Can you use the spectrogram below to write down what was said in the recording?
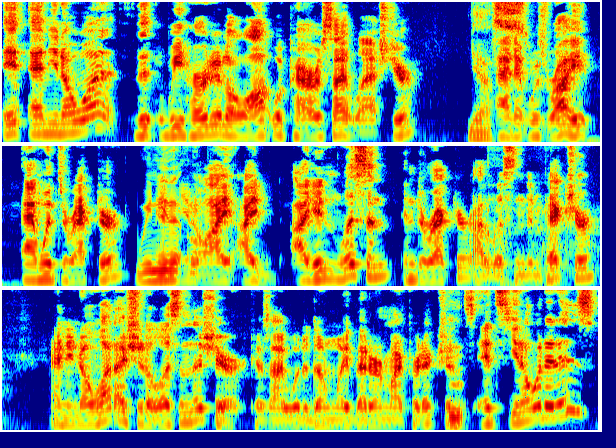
It, and you know what? Th- we heard it a lot with Parasite last year, Yes, and it was right. And with Director, We need And, you know, I, I I didn't listen in Director. I listened in Picture. And you know what? I should have listened this year because I would have done way better in my predictions. Mm. It's you know what it is.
